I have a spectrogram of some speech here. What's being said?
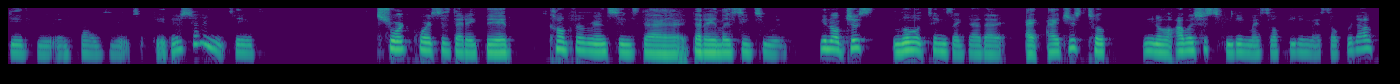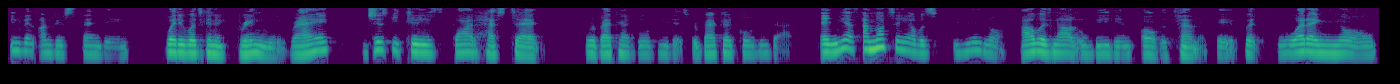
give you in five years. Okay. There's so many things short courses that I did, conferences that that I listened to, and you know, just little things like that that I, I just took. You know, I was just feeding myself, feeding myself without even understanding what it was going to bring me, right? Just because God has said, Rebecca, go do this, Rebecca, go do that. And yes, I'm not saying I was, you know, I was not obedient all the time, okay? But what I know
